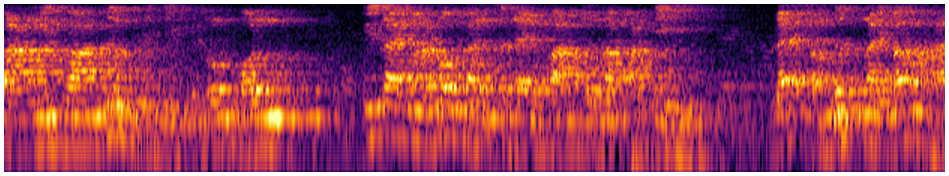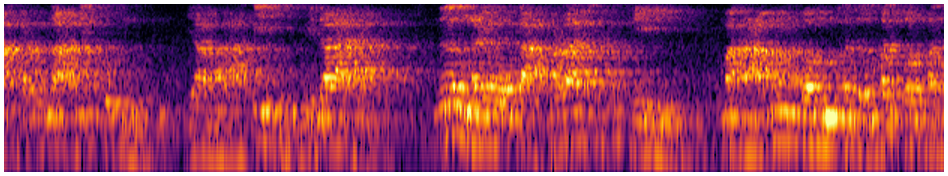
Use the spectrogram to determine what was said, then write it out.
ต่างมีความเลื่อมปริเป็นล้นพ้นที่ได้มาร่วมกันแสดงความจงรักภักดี และสำนึกในพระมหากรุณาธิคุณอย่างหาที่สุดมิได้ เนื่องในโอกาสพระราชพิธี มหามงคลเฉลิมพระชนมพรร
